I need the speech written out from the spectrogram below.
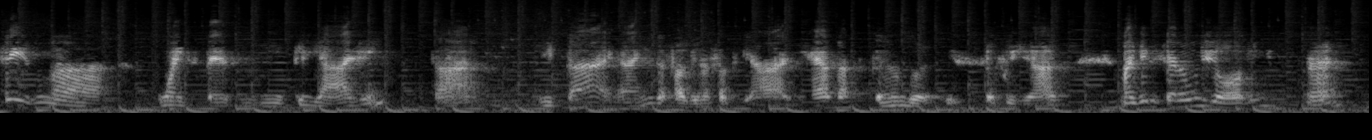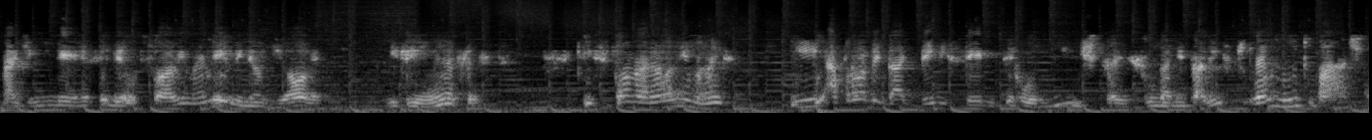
Fez uma, uma espécie de triagem, tá? e está ainda fazendo essa triagem, readaptando esses refugiados, mas eles eram jovens, né? A gente recebeu só a Alemanha meio milhão de jovens, de crianças, que se tornarão alemães. E a probabilidade deles serem terroristas, fundamentalistas, é muito baixa.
